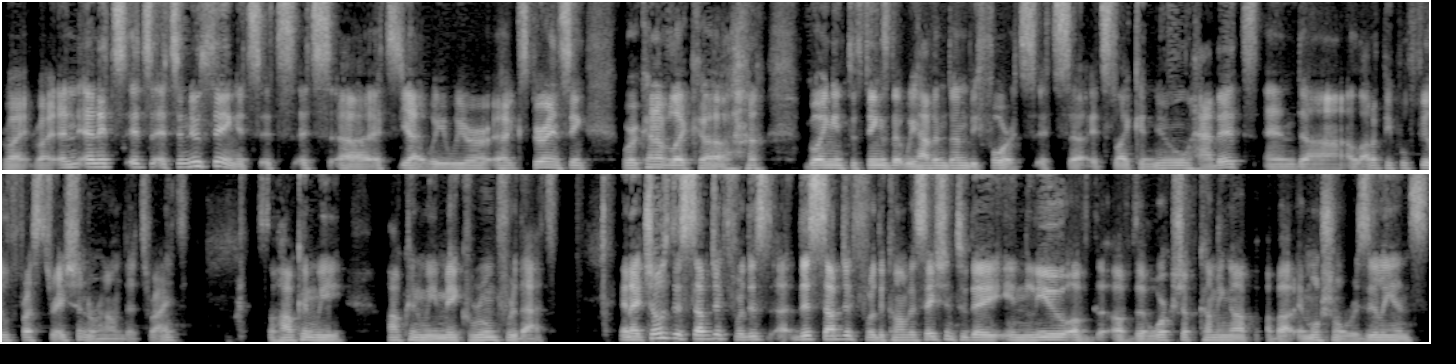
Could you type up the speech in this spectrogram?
right right and and it's it's it's a new thing it's it's it's uh it's yeah we we are experiencing we're kind of like uh going into things that we haven't done before it's it's uh, it's like a new habit and uh, a lot of people feel frustration around it right? So how can we how can we make room for that? And i chose this subject for this uh, this subject for the conversation today in lieu of the of the workshop coming up about emotional resilience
